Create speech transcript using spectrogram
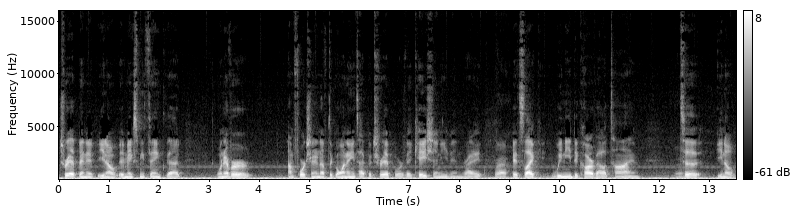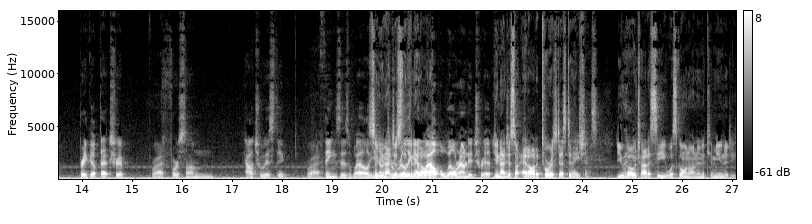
trip, and it you know it makes me think that whenever I'm fortunate enough to go on any type of trip or vacation, even right, Right. it's like we need to carve out time Right. to you know break up that trip Right. for some altruistic Right. things as well. You So know, you're not just really looking at a all- well a well rounded trip. You're not just at all the tourist destinations. You Right. go try to see what's going on in the community.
